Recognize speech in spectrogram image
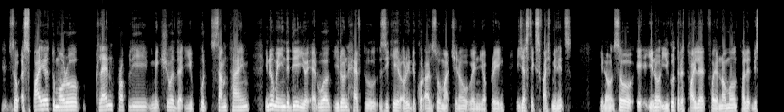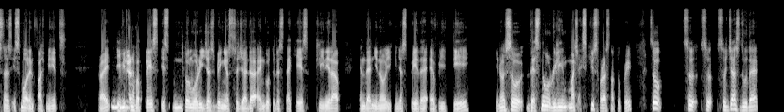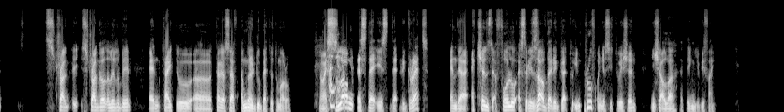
Mhm. So aspire tomorrow, plan properly, make sure that you put some time. You know, when in the day you're at work, you don't have to zikir or read the Quran so much, you know, when you're praying. It just takes five minutes. You know, so it, you know, you go to the toilet for your normal toilet business, it's more than five minutes. Right? If you Mhm. don't have a place, is don't worry, just bring your sajada and go to the staircase, clean it up, and then you know you can just pray there every day you know? So there's no really much excuse for us not to pray. So so so so just do that struggle struggle a little bit and try to uh, tell yourself i'm going to do better tomorrow. Now as I- long as there is that regret and there are actions that follow as a result of that regret to improve on your situation inshallah i think you'll be fine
